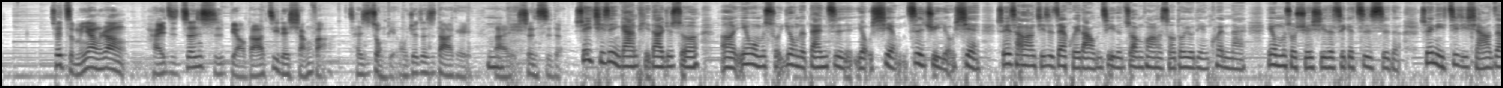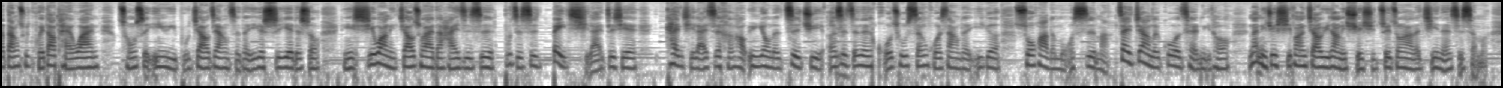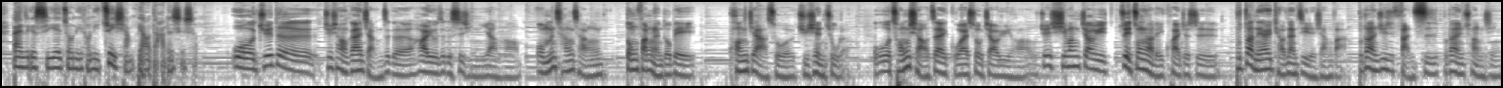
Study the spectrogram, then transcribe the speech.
所以怎么样让孩子真实表达自己的想法？才是重点，我觉得这是大家可以来深思的。嗯、所以，其实你刚刚提到，就是说，呃，因为我们所用的单字有限，字句有限，所以常常即使在回答我们自己的状况的时候，都有点困难。因为我们所学习的是一个自私的，所以你自己想要在当初回到台湾从事英语补教这样子的一个事业的时候，你希望你教出来的孩子是不只是背起来这些。看起来是很好运用的字句，而是真正活出生活上的一个说话的模式嘛。在这样的过程里头，那你觉得西方教育让你学习最重要的技能是什么？办这个事业中里头，你最想表达的是什么？我觉得就像我刚才讲这个 How are you 这个事情一样哈，我们常常东方人都被框架所局限住了。我从小在国外受教育哈，我觉得西方教育最重要的一块就是不断的要去挑战自己的想法，不断的去反思，不断的去创新。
